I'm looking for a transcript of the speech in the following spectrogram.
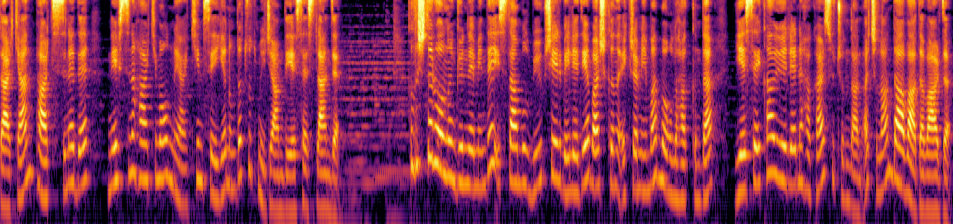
derken partisine de nefsine hakim olmayan kimseyi yanımda tutmayacağım diye seslendi. Kılıçdaroğlu'nun gündeminde İstanbul Büyükşehir Belediye Başkanı Ekrem İmamoğlu hakkında YSK üyelerine hakaret suçundan açılan dava da vardı.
